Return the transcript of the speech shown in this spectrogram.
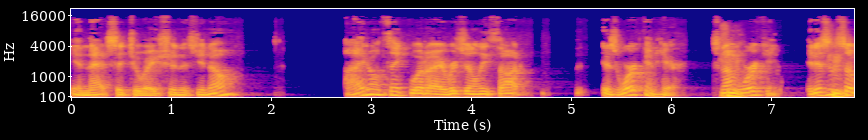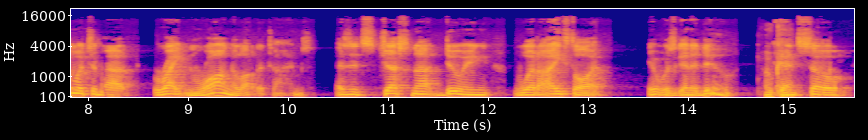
in that situation is, you know, I don't think what I originally thought is working here. It's not hmm. working. It isn't hmm. so much about right and wrong a lot of times as it's just not doing what I thought it was going to do. Okay. And so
